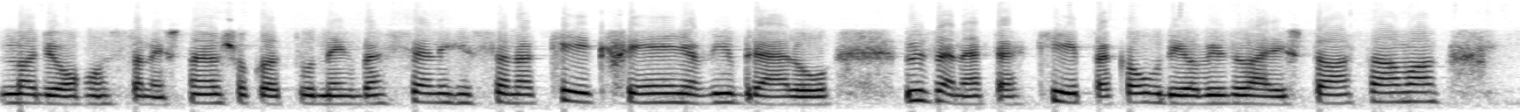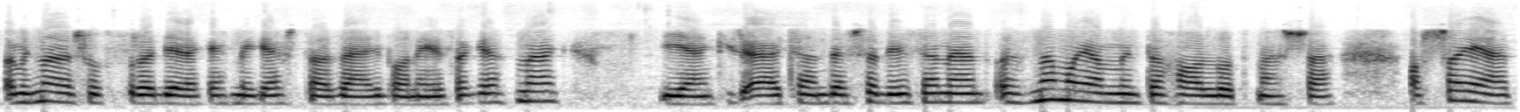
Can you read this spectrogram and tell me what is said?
nagyon hosszan és nagyon sokat tudnék beszélni, hiszen a kék fény, a vibráló üzenetek, képek, audiovizuális tartalmak, amit nagyon sokszor a gyerekek még este az ágyban nézegetnek, ilyen kis elcsendesedése ment, az nem olyan, mint a hallott mese. A saját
